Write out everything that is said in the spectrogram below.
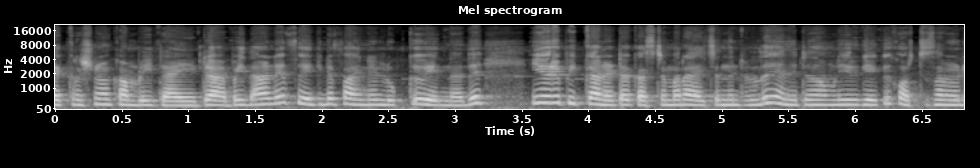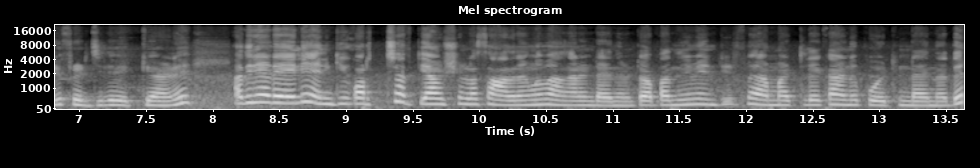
ഡെക്കറേഷൻ കംപ്ലീറ്റ് ആയിട്ട്. അപ്പോൾ ഇതാണ് കേക്കിന്റെ ഫൈനൽ ലുക്ക് വരുന്നത്. ഈ ഒരു പിക്കാണ് കേട്ടോ കസ്റ്റമർ അയച്ചു തന്നിട്ടുള്ളത്. എന്നിട്ട് നമ്മൾ ഈ ഒരു കേക്ക് കുറച്ച് സമയം കൂടി ഫ്രിഡ്ജിൽ വെക്കുകയാണ്. അതിനിടയിൽ എനിക്ക് കുറച്ച് അത്യാവശ്യമുള്ള സാധനങ്ങൾ വാങ്ങാനുണ്ടായിരുന്നു കേട്ടോ അപ്പോൾ അതിന് വേണ്ടി മട്ടിലേക്കാണ് പോയിട്ടുണ്ടായിരുന്നത്.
